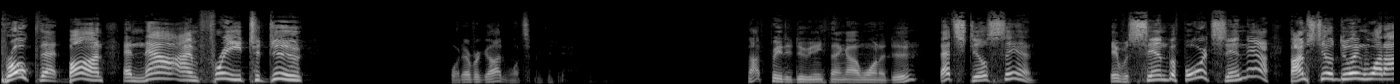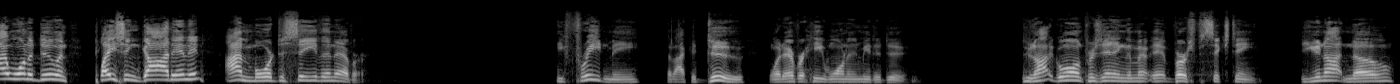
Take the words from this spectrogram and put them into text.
broke that bond, and now I'm free to do whatever God wants me to do. Not free to do anything I want to do. That's still sin. It was sin before, it's sin now. If I'm still doing what I want to do and placing God in it, I'm more deceived than ever. He freed me that I could do whatever He wanted me to do. Do not go on presenting them. Eh, verse 16. Do you not know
